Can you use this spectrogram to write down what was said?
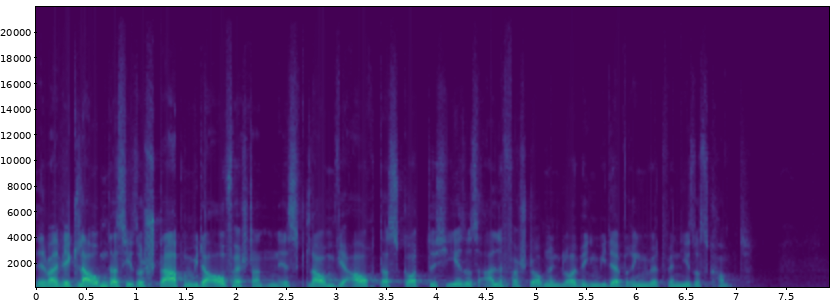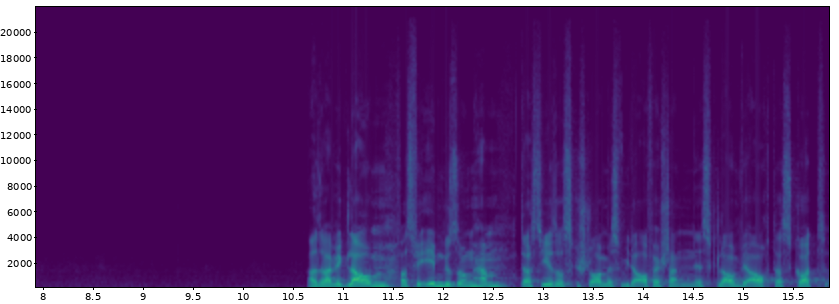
Denn weil wir glauben, dass Jesus starb und wieder auferstanden ist, glauben wir auch, dass Gott durch Jesus alle verstorbenen Gläubigen wiederbringen wird, wenn Jesus kommt. Also weil wir glauben, was wir eben gesungen haben, dass Jesus gestorben ist und wieder auferstanden ist, glauben wir auch, dass Gott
